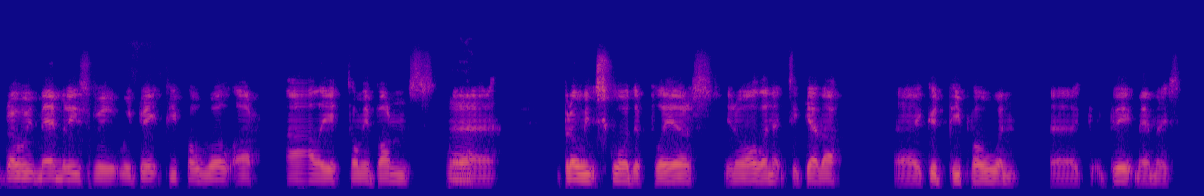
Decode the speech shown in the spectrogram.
brilliant memories with, with great people, Walter, Ali, Tommy Burns, yeah. uh, brilliant squad of players, you know, all in it together, uh, good people and uh, great memories.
